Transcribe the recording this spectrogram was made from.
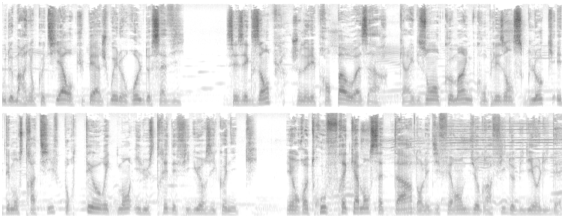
ou de Marion Cotillard occupée à jouer le rôle de sa vie? Ces exemples, je ne les prends pas au hasard, car ils ont en commun une complaisance glauque et démonstrative pour théoriquement illustrer des figures iconiques. Et on retrouve fréquemment cette tare dans les différentes biographies de Billie Holiday.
